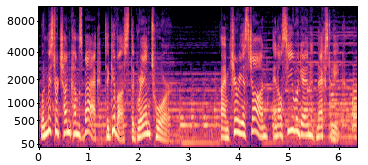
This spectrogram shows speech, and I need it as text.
when Mr. Chun comes back to give us the grand tour. I'm Curious John, and I'll see you again next week.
